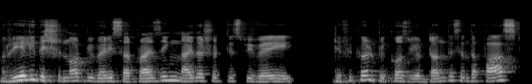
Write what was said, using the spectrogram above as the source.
really this should not be very surprising, neither should this be very difficult because we have done this in the past.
